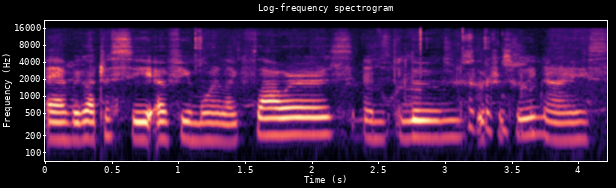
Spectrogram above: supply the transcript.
And we got to see a few more like flowers and blooms, which was really nice.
